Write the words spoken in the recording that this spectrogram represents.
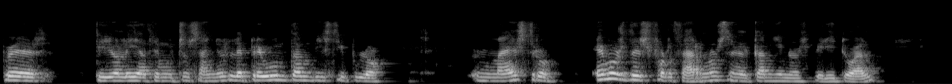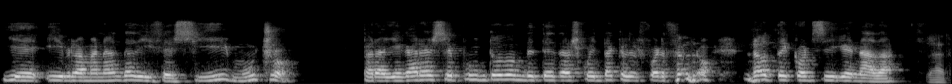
pues que yo leí hace muchos años, le pregunta a un discípulo, maestro, ¿hemos de esforzarnos en el camino espiritual? Y, eh, y Brahmananda dice, sí, mucho, para llegar a ese punto donde te das cuenta que el esfuerzo no, no te consigue nada. Claro.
